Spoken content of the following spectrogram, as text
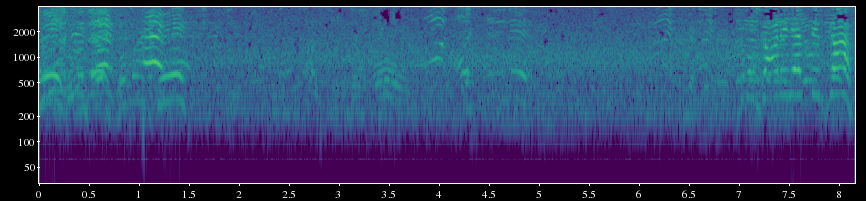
Rick! Back, Rick! if they've got it, if they've got it.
